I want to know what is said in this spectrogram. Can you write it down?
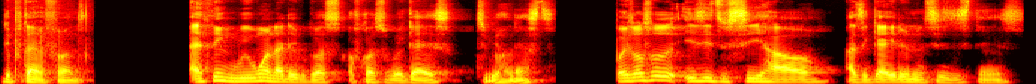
they put her in front. I think we won that day because, of course, we were guys, to be honest. But it's also easy to see how, as a guy, you don't notice these things.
